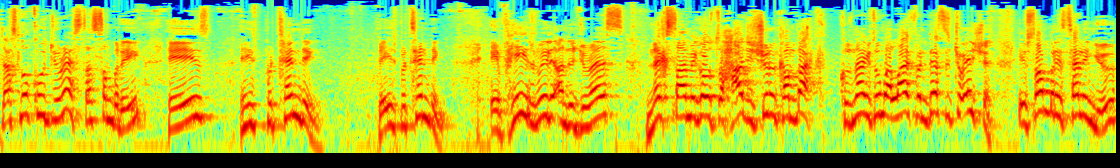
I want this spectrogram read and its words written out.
That's not called duress. That's somebody he's he's pretending. He's pretending. If he's really under duress, next time he goes to Hajj, he shouldn't come back. Because now you're talking about life and death situation. If somebody's telling you,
